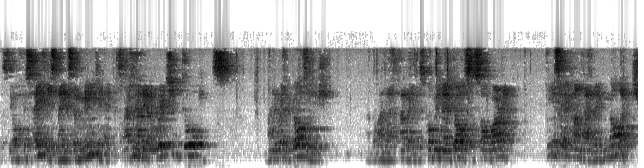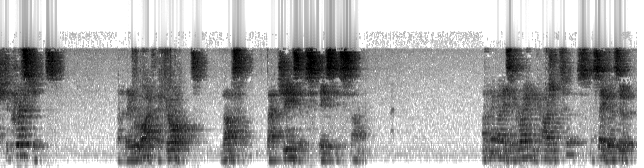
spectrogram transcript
It's the office atheist, maybe it's the media atheist. Imagine having a Richard Dawkins, a man who wrote the God Delusion. And behind that having there's probably no God, so stop worrying. He is going to come down and acknowledge to Christians that they were right, that God loves them, that Jesus is his Son. I think that is a great encouragement to us. I say the sort of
